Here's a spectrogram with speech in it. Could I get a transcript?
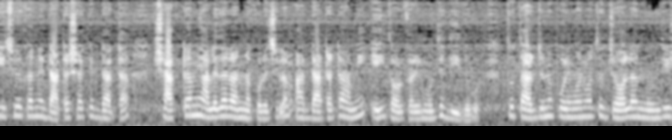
কিছু এখানে ডাটা শাকের ডাটা। শাকটা আমি আলাদা রান্না করেছিলাম আর ডাটাটা আমি এই তরকারির মধ্যে দিয়ে দেবো। তো তার জন্য পরিমাণ মতো জল আর নুন দিয়ে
